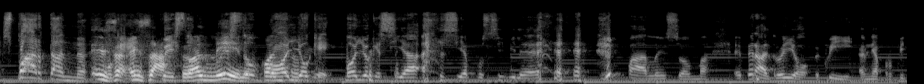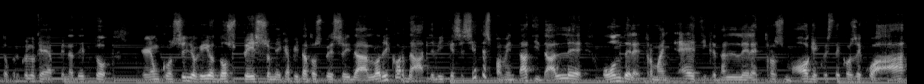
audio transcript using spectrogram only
Spartan! Esa- okay, esatto, questo, almeno. Questo voglio, che, voglio che sia, sia possibile farlo, insomma. E peraltro io qui ne approfitto per quello che hai appena detto, è un consiglio che io do spesso mi è capitato spesso di darlo, ricordatevi che se siete spaventati dalle onde elettromagnetiche, dall'elettrosmog e queste cose qua,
